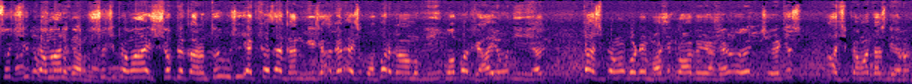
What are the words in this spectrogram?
سُہ چھُ پیٚوان سُہ چھُ پیٚوان اَسہِ شفٹ کَرُن۔ تُہۍ وٕچھِو ییٚتہِ کۭژاہ گنٛدگی چھِ اگر اَسہِ وۄپر گامُک یی وۄپر جایہِ ہُنٛد یی حظ چھِ پیٚوان گۄڈَے مسجد لاگٕنۍ چٲنٛٹِس اَتھ چھِ پیٚوان تَس نیرُن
